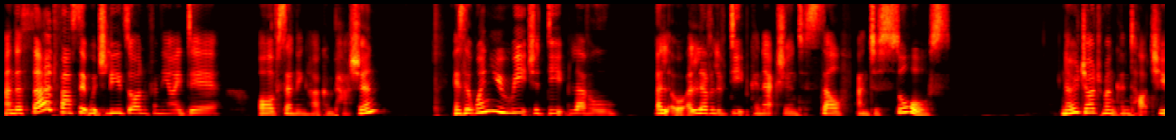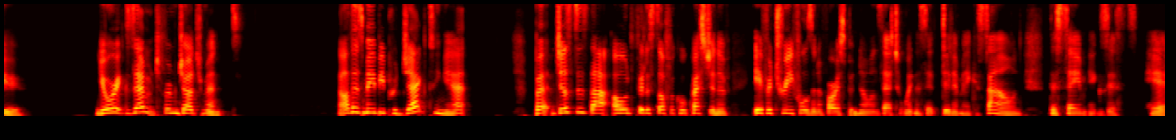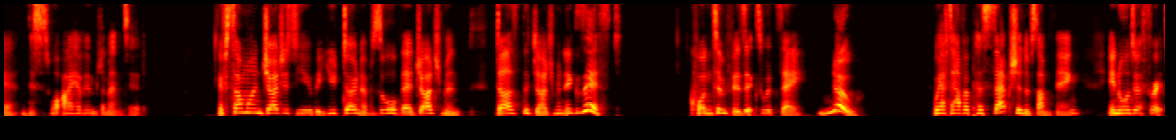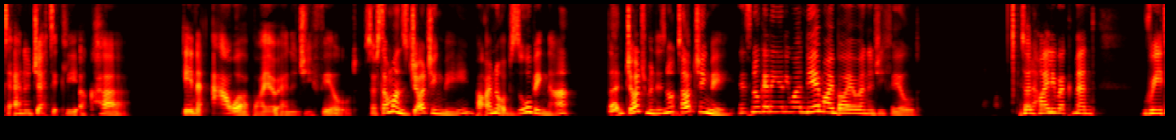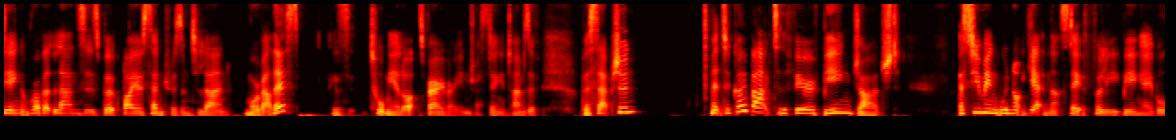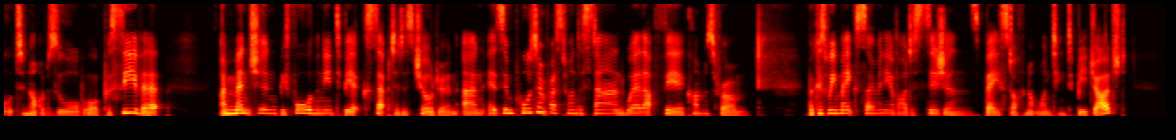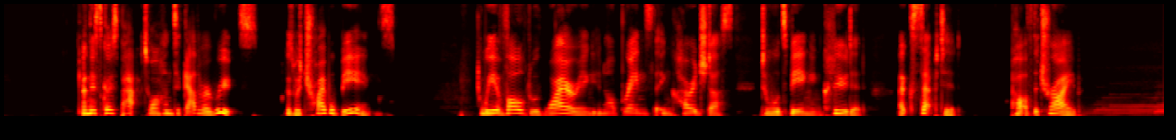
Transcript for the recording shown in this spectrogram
And the third facet, which leads on from the idea of sending her compassion, is that when you reach a deep level, a, a level of deep connection to self and to source, no judgment can touch you. You're exempt from judgment. Others may be projecting it, but just as that old philosophical question of if a tree falls in a forest but no one's there to witness it didn't make a sound, the same exists here. This is what I have implemented. If someone judges you but you don't absorb their judgment, does the judgment exist? Quantum physics would say no. We have to have a perception of something in order for it to energetically occur in our bioenergy field. So if someone's judging me, but I'm not absorbing that, that judgment is not touching me. It's not getting anywhere near my bioenergy field. So I'd highly recommend reading Robert Lanza's book Biocentrism to learn more about this because it taught me a lot. It's very, very interesting in terms of perception. But to go back to the fear of being judged, assuming we're not yet in that state of fully being able to not absorb or perceive it, I mentioned before the need to be accepted as children, and it's important for us to understand where that fear comes from because we make so many of our decisions based off not wanting to be judged. And this goes back to our hunter gatherer roots because we're tribal beings. We evolved with wiring in our brains that encouraged us towards being included, accepted, part of the tribe.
